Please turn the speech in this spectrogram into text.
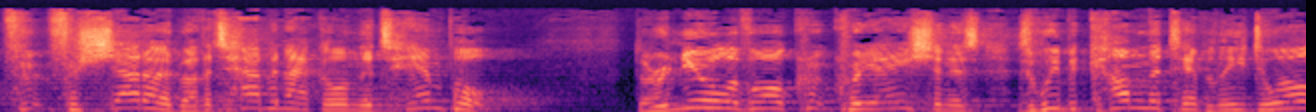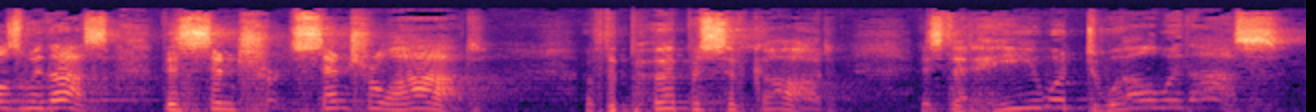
for, foreshadowed by the tabernacle and the temple. The renewal of all creation is as we become the temple and He dwells with us. This central heart of the purpose of God is that He would dwell with us.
